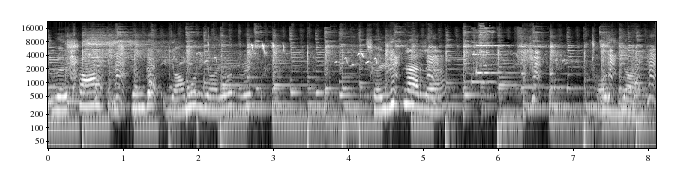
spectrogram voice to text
Ve şu an üstünde yağmur yağıyor ve çöllük nerede ya? Toz yani.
